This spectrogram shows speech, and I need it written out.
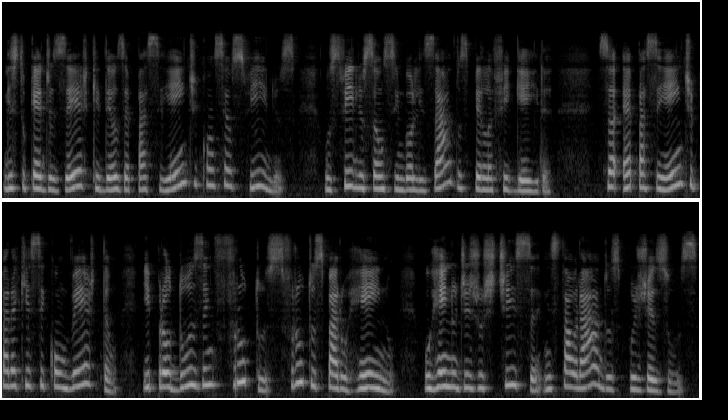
Isto quer dizer que Deus é paciente com seus filhos. Os filhos são simbolizados pela figueira. É paciente para que se convertam e produzem frutos, frutos para o reino, o reino de justiça instaurados por Jesus.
